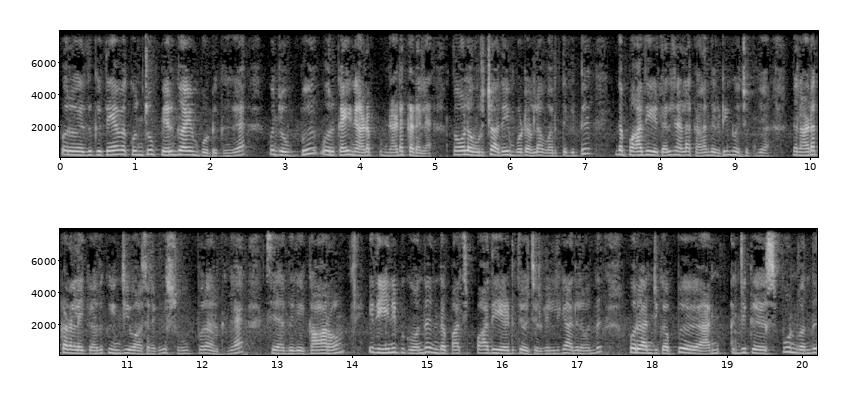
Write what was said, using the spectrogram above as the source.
ஒரு இதுக்கு தேவை கொஞ்சம் பெருங்காயம் போட்டுக்குங்க. கொஞ்சம் உப்பு ஒரு கை நட நடக்கடலை தோலை உரித்து அதையும் போட்டு நல்லா வறுத்துக்கிட்டு இந்த பாதியை தள்ளி நல்லா கலந்துக்கிட்டிங்கன்னு வச்சுக்கோங்க. இந்த நடக்கடலைக்கு அதுக்கும் இஞ்சி வாசனைக்கு சூப்பராக இருக்குங்க. சரி அதுக்கு காரம் இது இனிப்புக்கு வந்து இந்த பாசி பாதியை எடுத்து வச்சுருக்கேன் இல்லைங்க. அதில் வந்து ஒரு அஞ்சு கப்பு அஞ்சு அஞ்சு க- ஸ்பூன் வந்து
